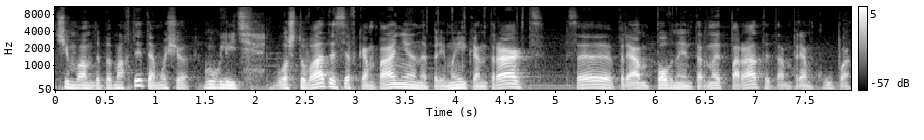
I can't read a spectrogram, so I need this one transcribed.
чим вам допомогти, тому що гугліть влаштуватися в компанію на прямий контракт. Це прям повний інтернет-парад, і там прям купа.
